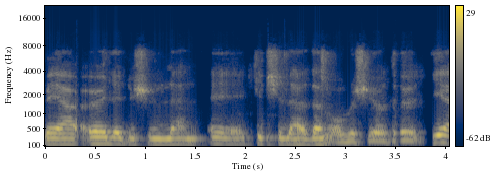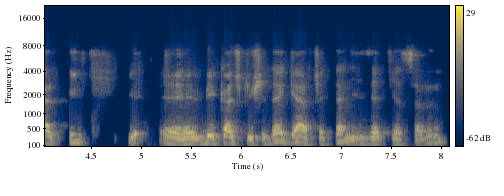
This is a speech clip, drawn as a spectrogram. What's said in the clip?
veya öyle düşünülen e, kişilerden oluşuyordu. Diğer ilk e, birkaç kişi de gerçekten İzzet Yasar'ın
